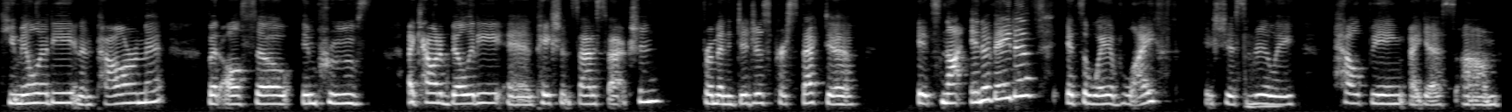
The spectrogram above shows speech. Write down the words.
humility and empowerment, but also improves accountability and patient satisfaction from an indigenous perspective, it's not innovative, it's a way of life. It's just mm-hmm. really helping, I guess, um,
